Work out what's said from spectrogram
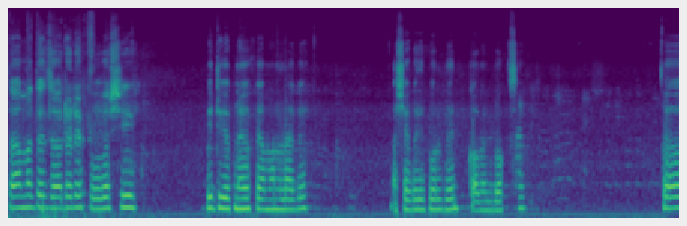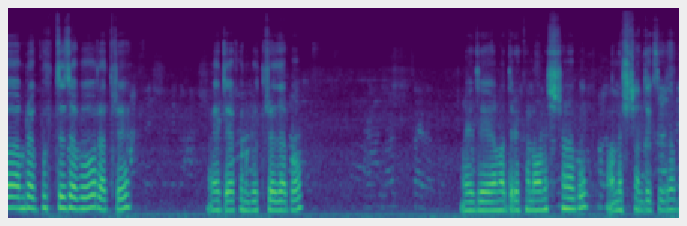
তো আমাদের জর্ডানের প্রবাসী ভিডিও আপনাকে কেমন লাগে? আশা করি বলবেন কমেন্ট বক্সে। তো আমরা ঘুরতে যাব রাত্রে। এই যে এখন ঘুরতে যাব। এই যে আমাদের এখানে অনুষ্ঠান হবে, অনুষ্ঠান দেখতে যাব।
